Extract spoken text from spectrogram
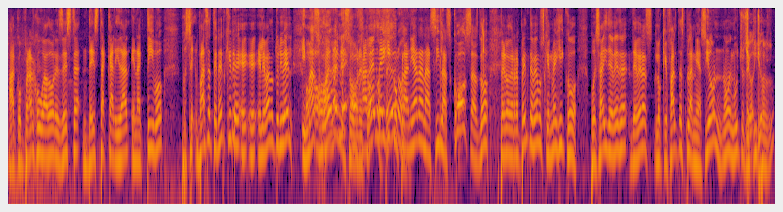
a comprar jugadores de esta, de esta calidad en activo, pues eh, vas a tener que ir eh, eh, elevando tu nivel. Y más ojalá en jóvenes, sobre ojalá en todo, México Pedro. planearan así las cosas, ¿no? Pero de repente vemos que en México, pues hay de, ver- de veras lo que falta es planeación, ¿no? En muchos Yo, equipos. yo,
